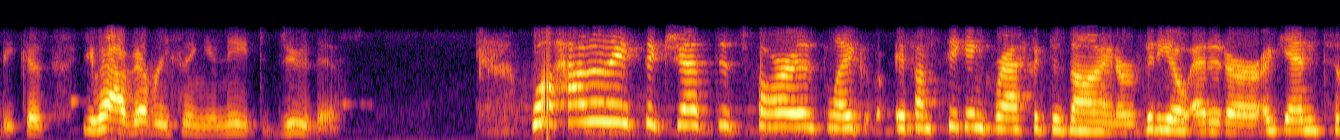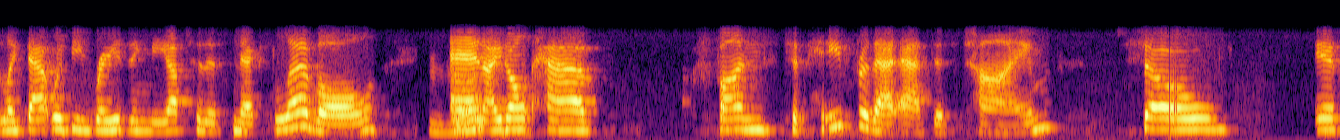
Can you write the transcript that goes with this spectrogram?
because you have everything you need to do this Well, how do they suggest as far as like if I'm seeking graphic design or video editor again to like that would be raising me up to this next level Mm-hmm. and I don't have funds to pay for that at this time. So if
